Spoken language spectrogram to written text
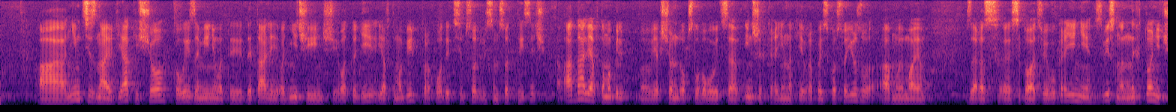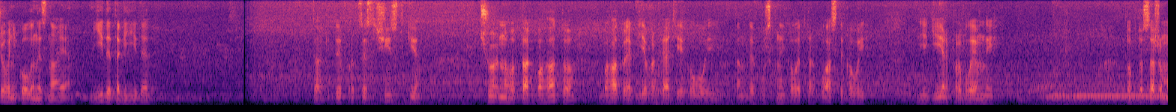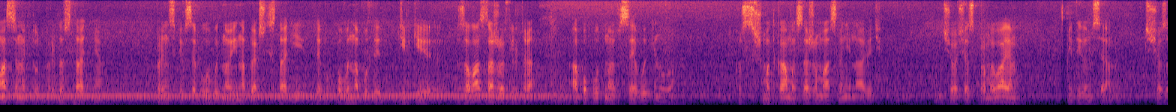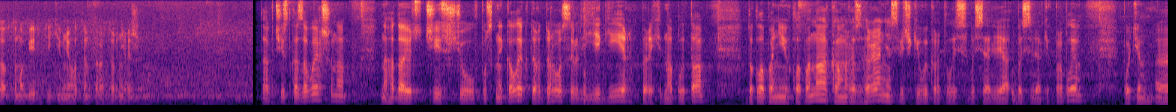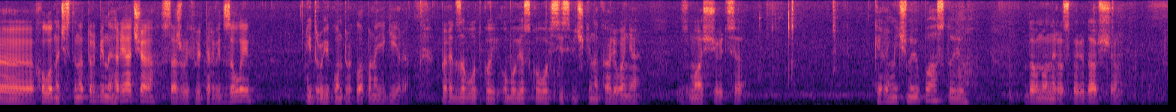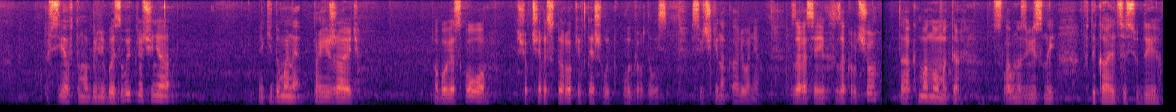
А німці знають, як і що, коли замінювати деталі одні чи інші. От тоді і автомобіль проходить 700-800 тисяч. А далі автомобіль, е, якщо обслуговується в інших країнах Європейського Союзу, а ми маємо зараз е, ситуацію в Україні, звісно, ніхто нічого ніколи не знає. Їде так їде. Так, іде процес чистки. Чорного так багато. Багато як в Євро 5 екології. Там, де впускний колектор пластиковий, ЄГР проблемний. Тобто сажомасляних тут предостатньо. В принципі, все було видно і на першій стадії, де повинна бути тільки зола сажового фільтра, а попутно все викинуло. З шматками сажомасляні навіть. Нічого, зараз промиваємо і дивимося, що за автомобіль, які в нього температурні режими. Так, чистка завершена. Нагадаю, чищу впускний колектор, дросель, ЄГР, перехідна плита. до клапанів клапана, камера згорання, свічки викрутились без всіляких проблем. Потім е, холодна частина турбіни гаряча, сажовий фільтр від золи і другий контур клапана Єгіра. Перед заводкою обов'язково всі свічки накалювання змащуються керамічною пастою. Давно не розповідав, що всі автомобілі без виключення, які до мене приїжджають, обов'язково, щоб через 100 років теж викрутились свічки накалювання. Зараз я їх закручу. Так, манометр славнозвісний втикається сюди,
